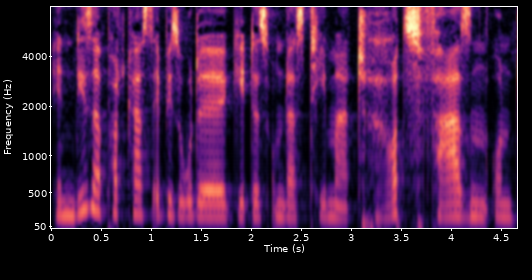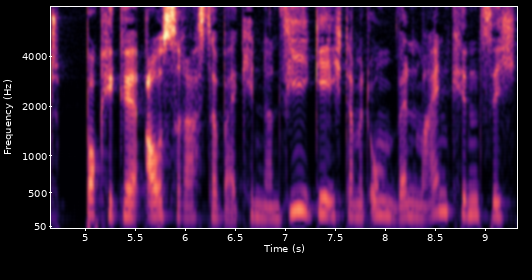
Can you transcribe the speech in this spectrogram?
In dieser Podcast-Episode geht es um das Thema Trotzphasen und bockige Ausraster bei Kindern. Wie gehe ich damit um, wenn mein Kind sich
